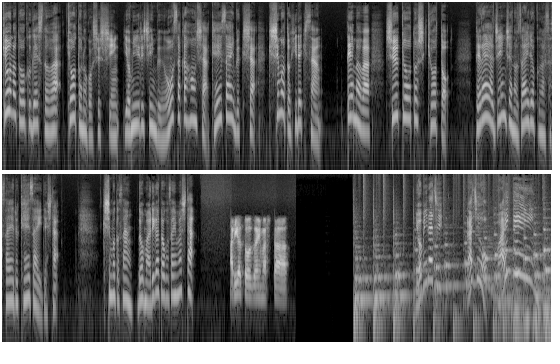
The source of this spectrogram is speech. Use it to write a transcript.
今日のトークゲストは京都のご出身読売新聞大阪本社経済部記者岸本秀樹さん。テーマは宗教都市京都。寺や神社の財力が支える経済でした。岸本さんどうもありがとうございました。ありがとうございました。読みラジラジオワイティーン。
